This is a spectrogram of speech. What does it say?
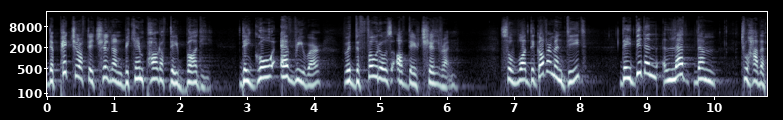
The picture of their children became part of their body. They go everywhere with the photos of their children. So, what the government did, they didn't let them to have a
